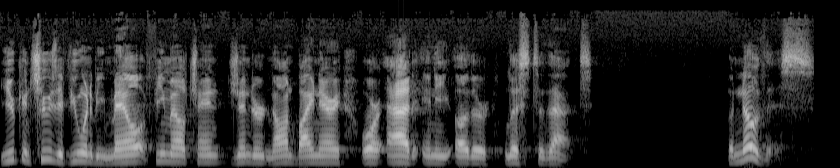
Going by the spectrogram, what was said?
You can choose if you want to be male, female, transgender, non binary, or add any other list to that. But know this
